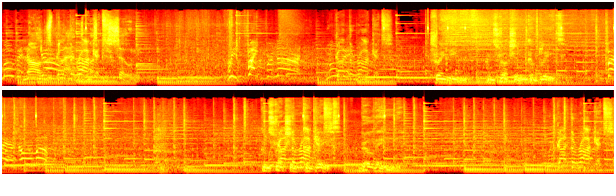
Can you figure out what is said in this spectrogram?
Move it, Nod's let's go! got the plans must be rockets. sown. We fight for Nod! Move Got it! the rockets. Training. Construction complete. Fighters arm up! Construction rockets. complete. Building. We've got the rockets.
